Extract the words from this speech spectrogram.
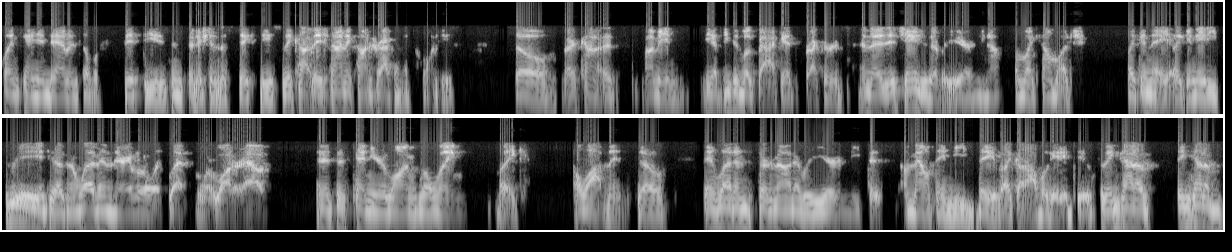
Glen Canyon Dam until the 50s and finish in the 60s. So they they signed a contract in the 20s. So they're kind of, I mean, you know, you could look back at records, and it changes every year. You know, from like how much, like in the like in '83 and 2011, they're able to like let more water out and it's this 10 year long rolling like allotment. So they let them a certain amount every year to meet this amount they need, they like are obligated to. So they can kind of, they can kind of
